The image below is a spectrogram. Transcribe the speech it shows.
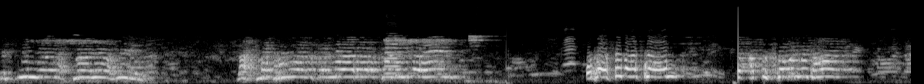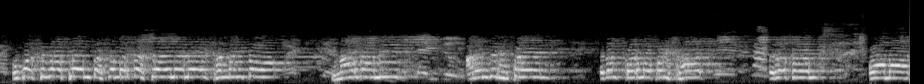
بسم الله الرحمن الرحيم نحمده ونصلي على رسول الكريم উপস্থিত আছেন আত্মসমর বিধান উপস্থিত আছেন দশ নম্বর ইউনিয়নের সম্মানিত নাইব আমির আনন্দুল হুসাইন এবং কর্ম পরিষদ এরকম ও আমার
